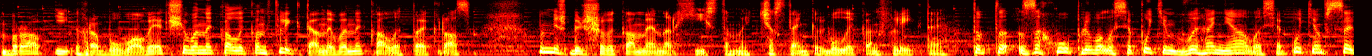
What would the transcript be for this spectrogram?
брав і грабував. Якщо виникали конфлікти, а не виникали, то якраз ну, між більшовиками і анархістами частенько були конфлікти. Тобто захоплювалося, потім виганялося, потім все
